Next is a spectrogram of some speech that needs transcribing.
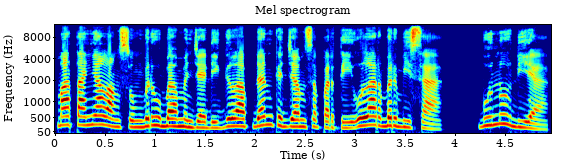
matanya langsung berubah menjadi gelap dan kejam seperti ular berbisa. Bunuh dia.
